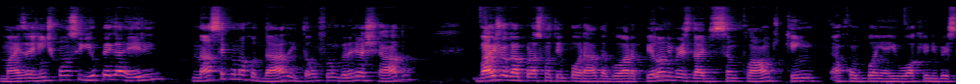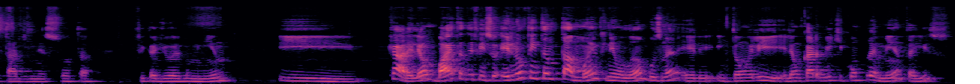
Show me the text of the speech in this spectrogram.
mas a gente conseguiu pegar ele na segunda rodada, então foi um grande achado. Vai jogar a próxima temporada agora pela Universidade de St. Cloud. Quem acompanha aí o Hockey Universidade de Minnesota fica de olho no menino. E, cara, ele é um baita defensor. Ele não tem tanto tamanho que nem o Lambus, né? Ele, então ele, ele é um cara meio que complementa isso.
